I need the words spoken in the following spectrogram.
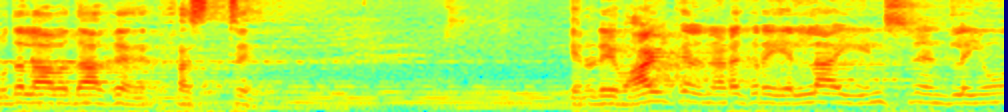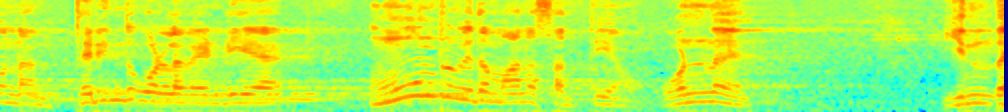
முதலாவதாக ஃபஸ்ட்டு என்னுடைய வாழ்க்கையில் நடக்கிற எல்லா இன்சிடென்ட்லையும் நான் தெரிந்து கொள்ள வேண்டிய மூன்று விதமான சத்தியம். ஒன்று இந்த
